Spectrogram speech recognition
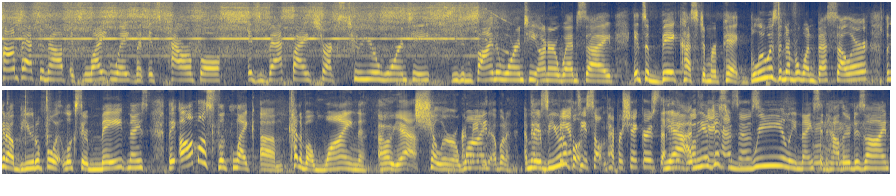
compact enough, it's lightweight, but it's powerful. It's backed by Shark's two-year warranty. You can find the warranty on our website. It's a big customer pick. Blue is the number one bestseller. Look at how beautiful it looks. They're made nice. They almost look like um, kind of a wine Oh, yeah. chiller, a Or wine. I mean, they're beautiful. fancy salt and pepper shakers that Yeah, I I mean, they're just really nice in how they're designed.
